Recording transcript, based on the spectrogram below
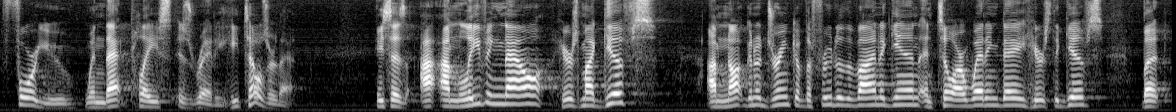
for you when that place is ready. He tells her that. He says, I- am leaving now. Here's my gifts. I'm not going to drink of the fruit of the vine again until our wedding day. Here's the gifts. But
